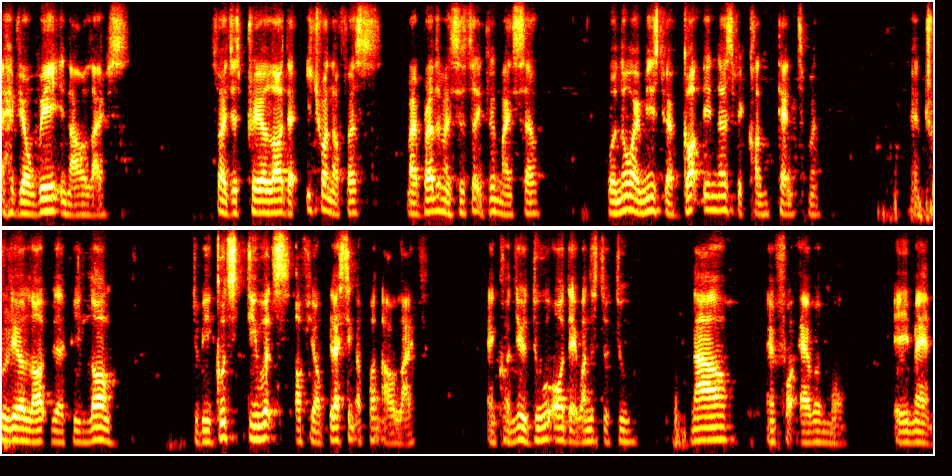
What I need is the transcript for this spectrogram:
have your way in our lives. So I just pray, Lord, that each one of us, my brother, my sister, including myself, will know what it means to have godliness with contentment. And truly, O Lord, that we long to be good stewards of your blessing upon our life and continue to do all they want us to do now and forevermore. Amen.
